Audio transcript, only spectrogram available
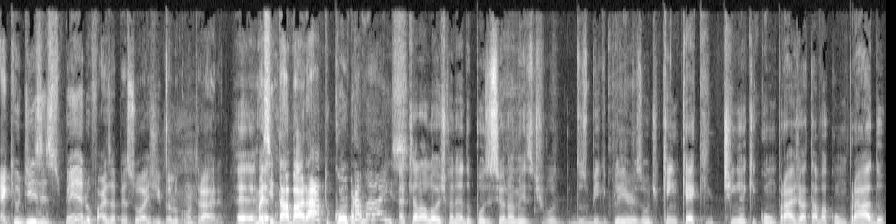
É que o desespero faz a pessoa agir pelo contrário. É, Mas é, se tá barato, compra mais. É aquela lógica, né? Do posicionamento, tipo, dos big players, ou de quem quer que tinha que comprar, já estava comprado,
